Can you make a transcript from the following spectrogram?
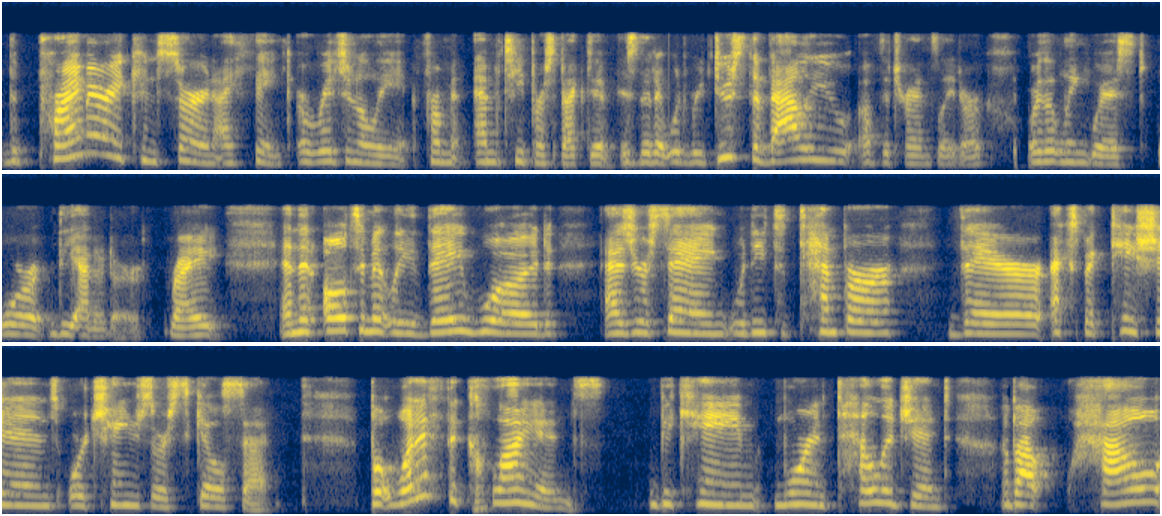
the primary concern, I think, originally from an MT perspective, is that it would reduce the value of the translator or the linguist or the editor, right? And that ultimately they would, as you're saying, would need to temper their expectations or change their skill set. But what if the clients became more intelligent about how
